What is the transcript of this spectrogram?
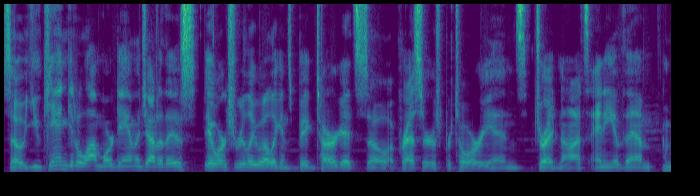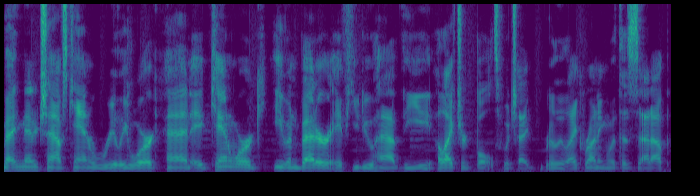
So you can get a lot more damage out of this. It works really well against big targets, so oppressors, praetorians, dreadnoughts, any of them. Magnetic shafts can really work, and it can work even better if you do have the electric bolts, which I really like running with this setup.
